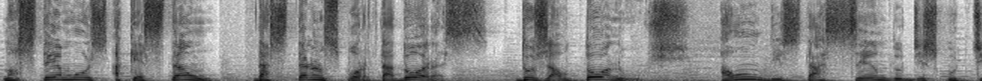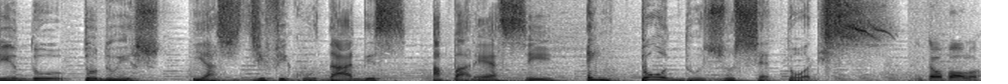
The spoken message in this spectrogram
Nós temos a questão das transportadoras dos autônomos, aonde está sendo discutido tudo isso. E as dificuldades aparecem em todos os setores. Então, Paulo,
